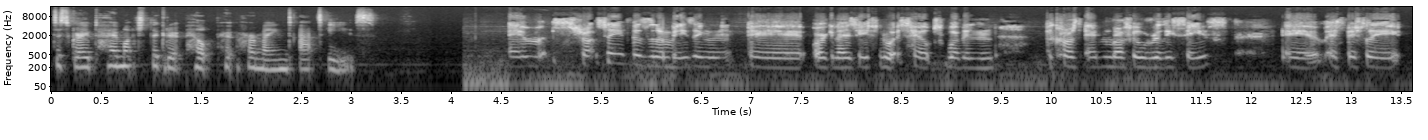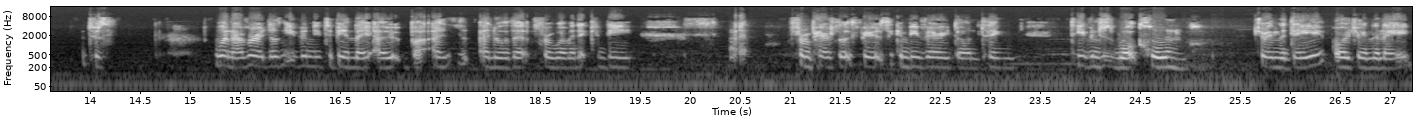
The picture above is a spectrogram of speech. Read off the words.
described how much the group helped put her mind at ease. Um, StrutSafe is an amazing uh, organisation which helps women across Edinburgh feel really safe, um, especially just whenever. It doesn't even need to be a night out, but I, I know that for women it can be, uh, from personal experience, it can be very daunting to even just walk home during the day or during the night.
